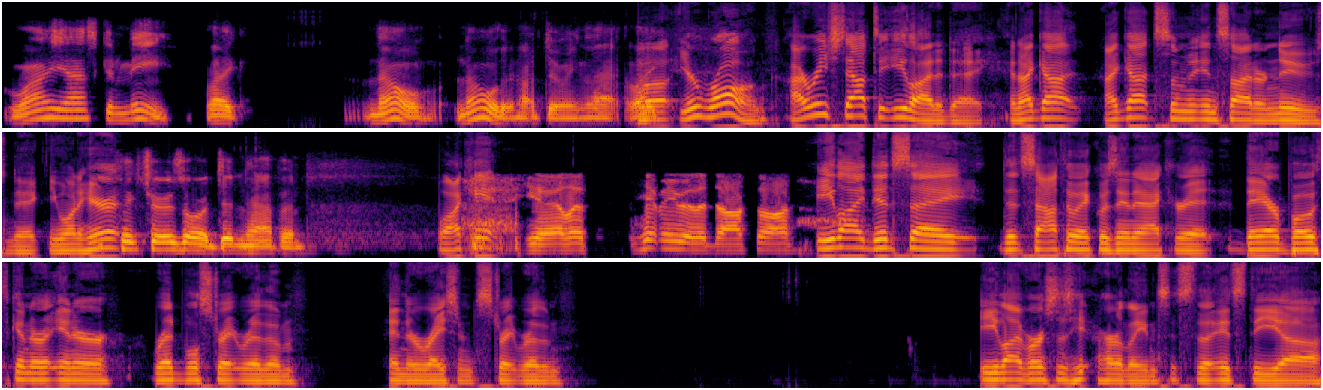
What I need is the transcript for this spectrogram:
why are you asking me? Like, no, no, they're not doing that. Like, well, you're wrong. I reached out to Eli today, and I got I got some insider news. Nick, you want to hear it? pictures or it didn't happen. Well, I can't. Yeah, let's hit me with a dark side. Eli did say that Southwick was inaccurate. They are both going to enter Red Bull straight rhythm, and they're racing straight rhythm. Eli versus Herlings. It's the it's the uh,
